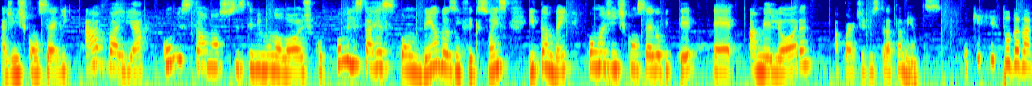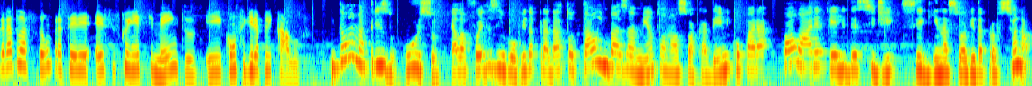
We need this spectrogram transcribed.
A gente consegue avaliar como está o nosso sistema imunológico, como ele está respondendo às infecções e também como a gente consegue obter é, a melhora a partir dos tratamentos. O que se estuda na graduação para ter esses conhecimentos e conseguir aplicá-los? Então, a matriz do curso ela foi desenvolvida para dar total embasamento ao nosso acadêmico para qual área ele decidir seguir na sua vida profissional.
